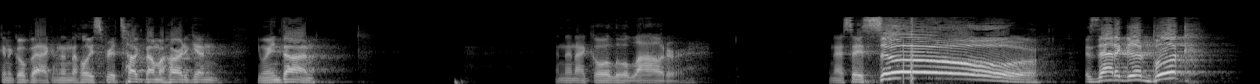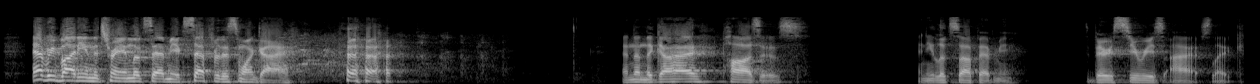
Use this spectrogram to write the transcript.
Gonna go back. And then the Holy Spirit tugged on my heart again. You ain't done. And then I go a little louder. And I say, So, is that a good book? Everybody in the train looks at me except for this one guy. and then the guy pauses and he looks up at me. Very serious eyes, like,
